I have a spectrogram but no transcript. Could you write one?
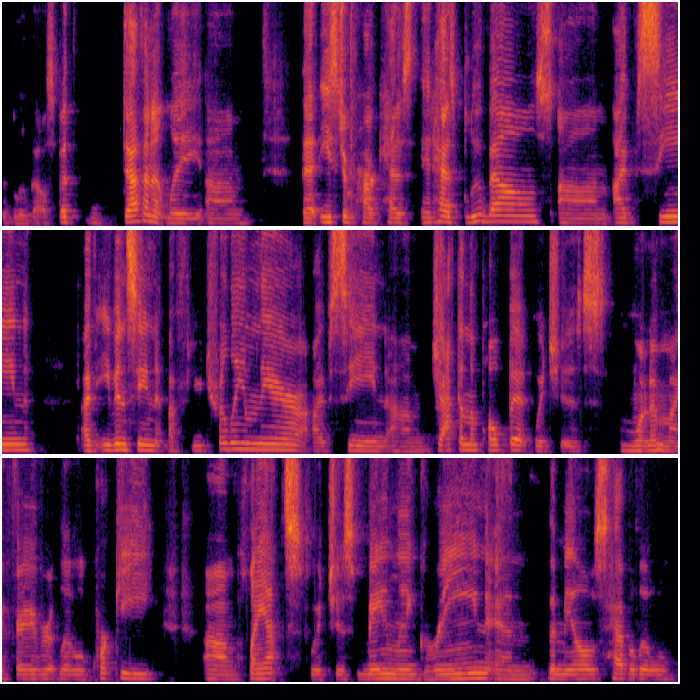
the bluebells? But definitely um, that Eastham Park has it has bluebells. Um, I've seen I've even seen a few trillium there. I've seen um, Jack in the Pulpit, which is one of my favorite little quirky um, plants, which is mainly green, and the males have a little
